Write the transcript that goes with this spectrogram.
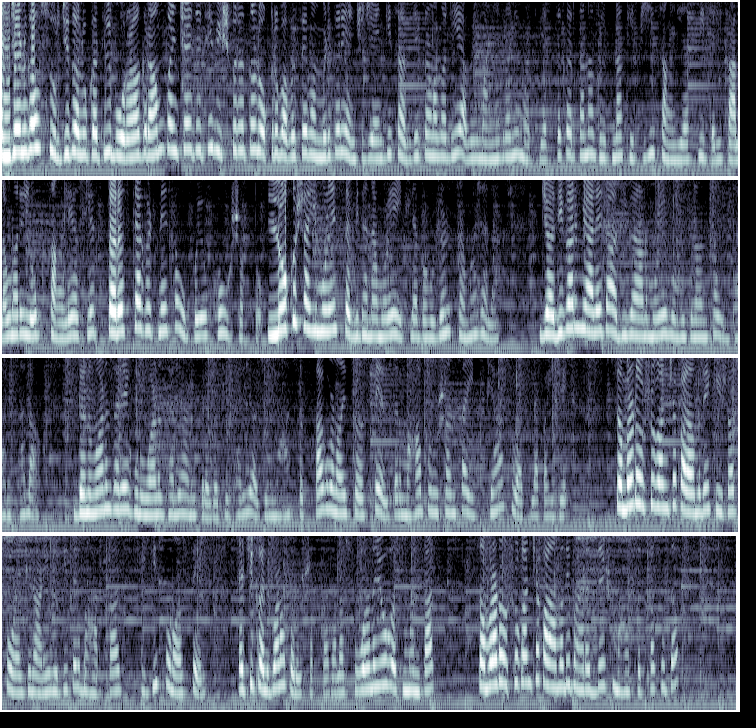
अंजणगाव सुरजी तालुक्यातील बोराळा ग्रामपंचायत येथे विश्वरत्न डॉक्टर बाबासाहेब आंबेडकर यांची जयंती साजरी करण्यात आली यावेळी मान्यवरांनी मत व्यक्त करताना घटना कितीही चांगली असली तरी चालवणारे लोक चांगले असले तरच त्या घटनेचा उपयोग होऊ शकतो. लोकशाहीमुळे संविधानामुळे इथल्या बहुजन समाजाला जे अधिकार मिळाले त्या अधिकारांमुळे बहुजनांचा उद्धार झाला. धनवान झाले गुणवान झाले आणि प्रगती झाली. अजून महासत्ताक बनायचं असेल तर महापुरुषांचा इतिहास वाचला पाहिजे. सम्राट अशोकांच्या काळामध्ये खिशात सोन्याची नाणी होती तर भारतात किती सोनं असेल त्याची कल्पना करू शकता. त्याला सुवर्णयोग असं म्हणतात. सम्राट अशोकांच्या काळामध्ये भारत देश महासत्ताक होता.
